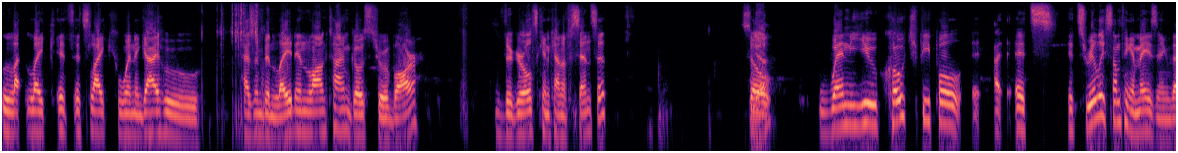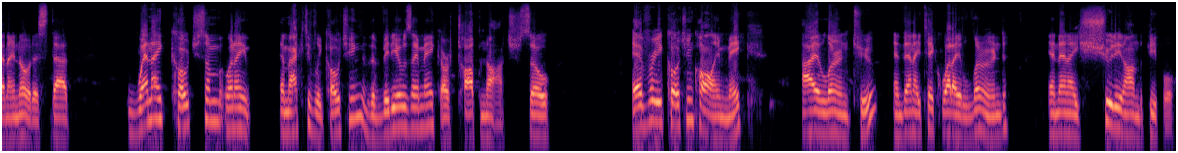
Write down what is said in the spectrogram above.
li- like it's it's like when a guy who hasn't been laid in a long time goes to a bar the girls can kind of sense it so Yeah. When you coach people uh, it's it's really something amazing that i noticed that when i coach some when i am actively coaching the videos i make are top notch. So every coaching call i make i learn too and then i take what i learned and then i shoot it on the people.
